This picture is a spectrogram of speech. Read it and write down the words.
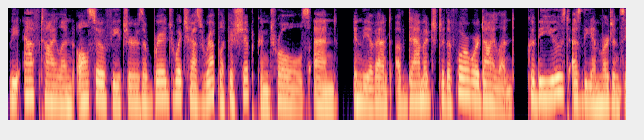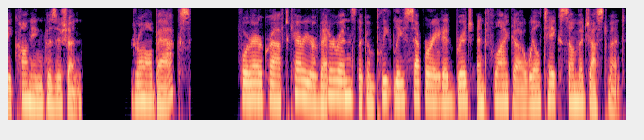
The aft island also features a bridge which has replica ship controls and, in the event of damage to the forward island, could be used as the emergency conning position. Drawbacks For aircraft carrier veterans, the completely separated bridge and Flyco will take some adjustment.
